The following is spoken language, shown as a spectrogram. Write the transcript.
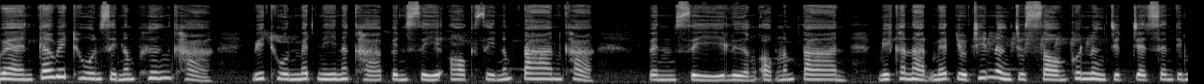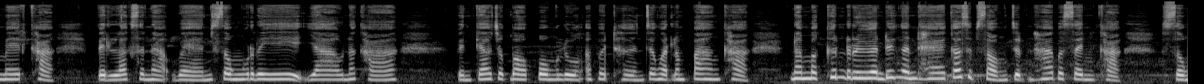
หวนแก้ววิทูลสีน้ำผึ้งค่ะ วิทูลเม็ดนี้นะคะ เป็นสีออกสีน้ำตาลค่ะ เป็นสีเหลืองออกน้ำตาล มีขนาดเม็ดอยู่ที่ 1.2คูณ1.7เซนติเมตรค่ะ เป็นลักษณะแหวนทรงรียาวนะคะ เป็นแก้วจากบ่อปงหลวงอำเภอเถินจังหวัดลำปางค่ะนำมาขึ้นเรือนด้วยเงินแท้ 92.5%ค่ะ ทรง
